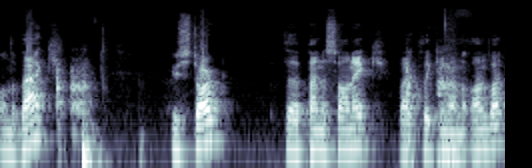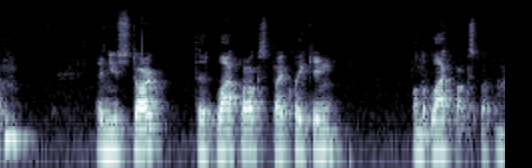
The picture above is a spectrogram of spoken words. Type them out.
on the back, you start the Panasonic by clicking on the on button, and you start the black box by clicking on the black box button.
